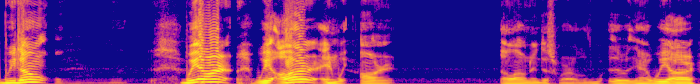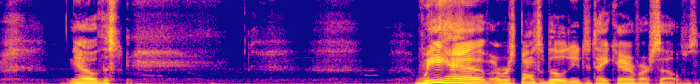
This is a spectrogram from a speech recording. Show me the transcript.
we don't we aren't we are and we aren't alone in this world. You know, we are you know, this we have a responsibility to take care of ourselves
